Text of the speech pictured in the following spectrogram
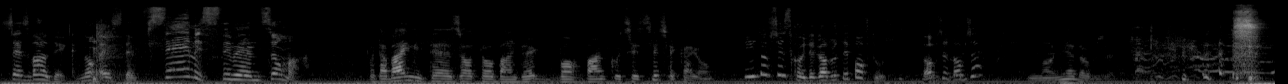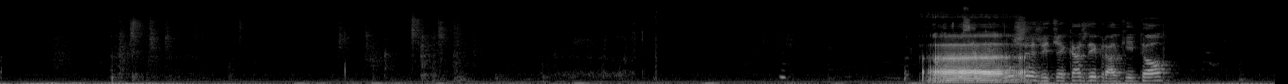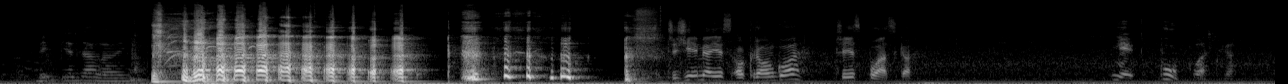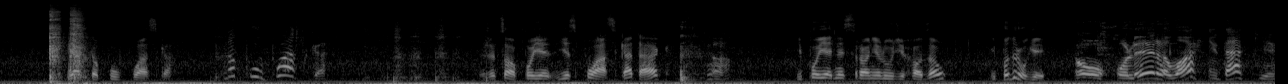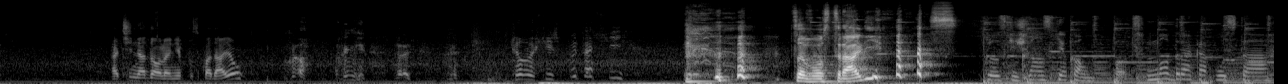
Cez Waldek, no jestem. Wsemy z tym ręcoma. To dawaj mi te złoto, Baldek, bo w banku wszyscy czekają. I to wszystko, idę gablu ty powtórz. Dobrze, dobrze? No niedobrze. Dłuższe życie każdej pralki to... Wypierdalaj. Czy Ziemia jest okrągła, czy jest płaska? Nie, półpłaska. Jak to półpłaska? No półpłaska. Że co, po je, jest płaska, tak? Tak. I po jednej stronie ludzie chodzą, i po drugiej. O cholera, właśnie tak jest. A ci na dole nie pospadają? Trzeba się spytać ich. Co w Australii? Kluski śląskie kompot. Modra kapusta.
